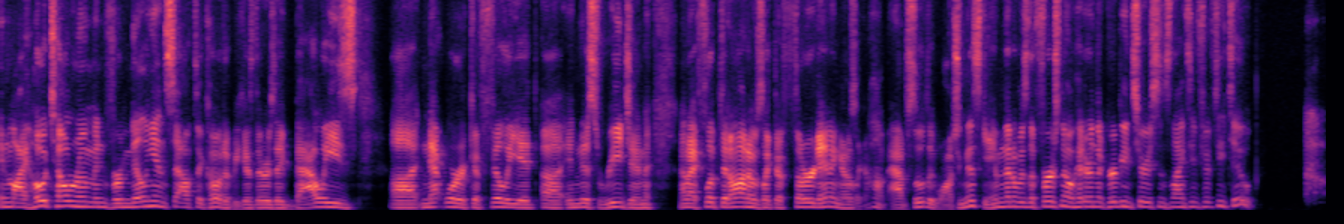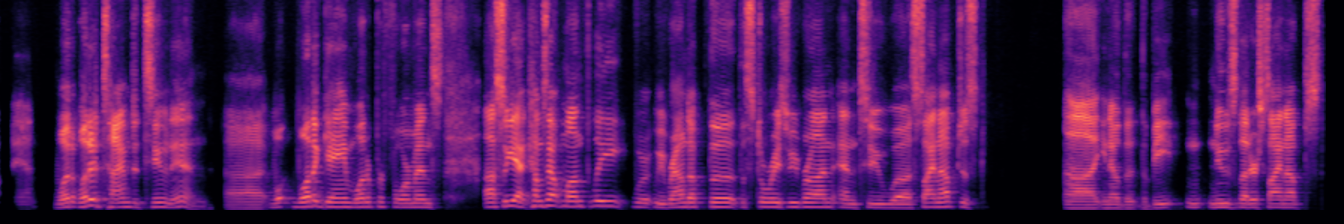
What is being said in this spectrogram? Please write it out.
in my hotel room in Vermillion, South Dakota, because there is a Bally's uh, network affiliate uh, in this region. And I flipped it on. It was like the third inning. I was like, oh, I'm absolutely watching this game. And then it was the first no hitter in the Caribbean series since 1952. Man, what what a time to tune in! Uh, what what a game! What a performance! Uh, so yeah, it comes out monthly. we we round up the the stories we run, and to uh, sign up, just uh, you know the the beat newsletter signups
